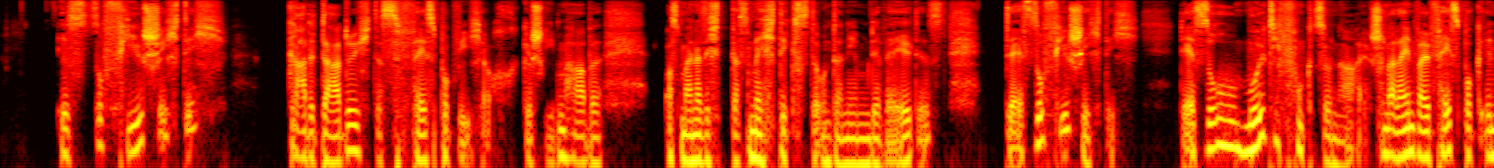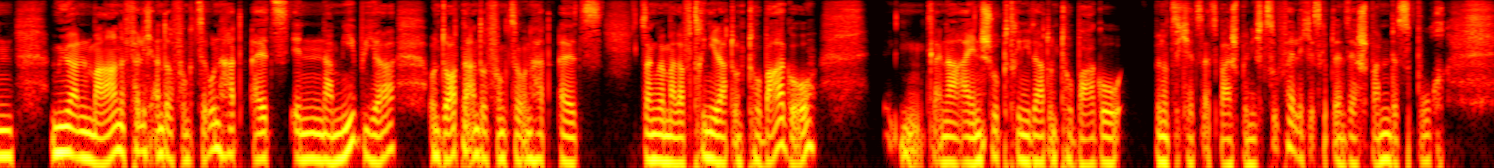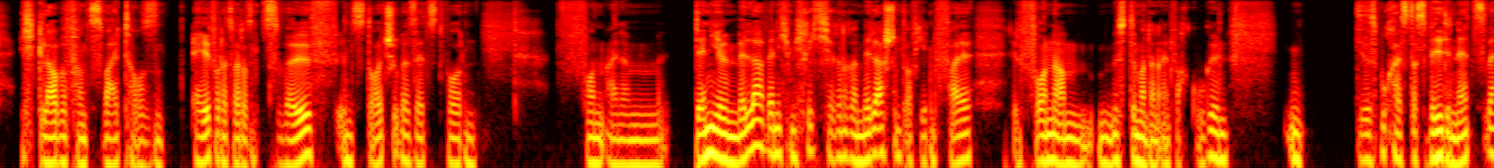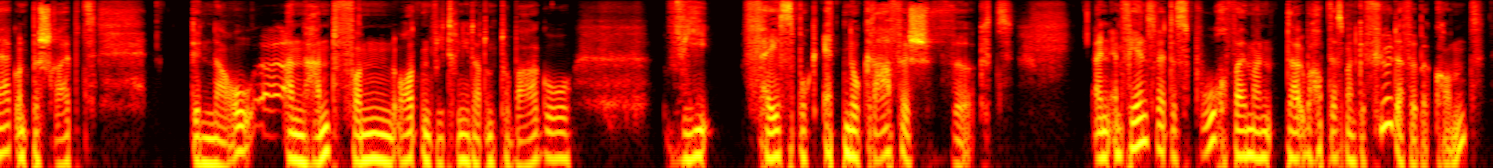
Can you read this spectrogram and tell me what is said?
ist so vielschichtig, gerade dadurch, dass Facebook, wie ich auch geschrieben habe, aus meiner Sicht das mächtigste Unternehmen der Welt ist, der ist so vielschichtig, der ist so multifunktional. Schon allein, weil Facebook in Myanmar eine völlig andere Funktion hat als in Namibia und dort eine andere Funktion hat als, sagen wir mal, auf Trinidad und Tobago. Ein kleiner Einschub, Trinidad und Tobago benutze ich jetzt als Beispiel nicht zufällig. Es gibt ein sehr spannendes Buch, ich glaube von 2000 2011 oder 2012 ins Deutsche übersetzt worden von einem Daniel Miller, wenn ich mich richtig erinnere. Miller stimmt auf jeden Fall. Den Vornamen müsste man dann einfach googeln. Dieses Buch heißt Das wilde Netzwerk und beschreibt genau anhand von Orten wie Trinidad und Tobago, wie Facebook ethnografisch wirkt. Ein empfehlenswertes Buch, weil man da überhaupt erstmal ein Gefühl dafür bekommt,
